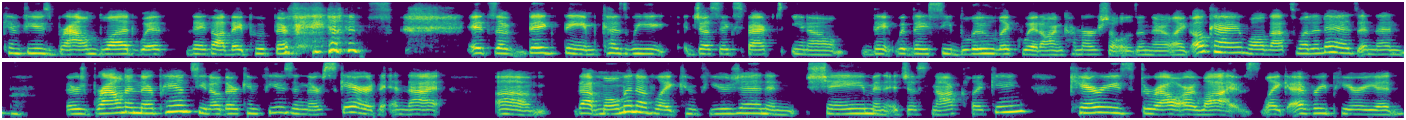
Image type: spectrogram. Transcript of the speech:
confuse brown blood with they thought they pooped their pants it's a big theme because we just expect you know they they see blue liquid on commercials and they're like okay well that's what it is. And then there's brown in their pants you know they're confused and they're scared. And that um that moment of like confusion and shame and it just not clicking carries throughout our lives. Like every period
